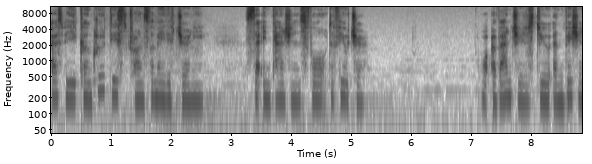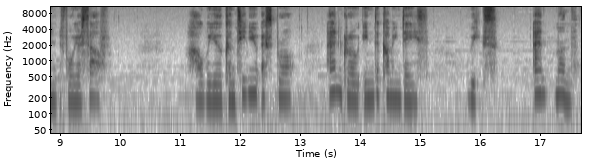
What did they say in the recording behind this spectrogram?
As we conclude this transformative journey, set intentions for the future. What adventures do you envision for yourself? How will you continue explore and grow in the coming days, weeks, and months?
